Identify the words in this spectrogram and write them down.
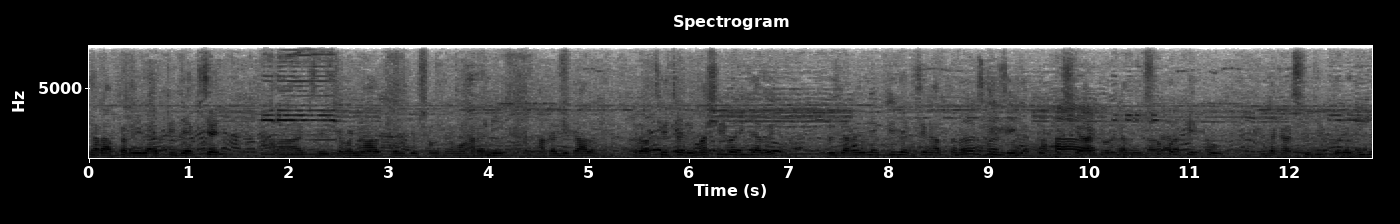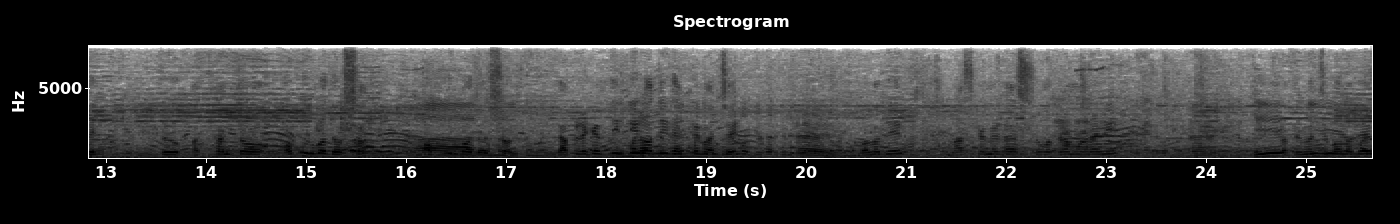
যারা আপনারা এই লাইভটি দেখছেন, আর জগন্নাথ বলদেব শঙ্কর মহারানী, আগামীকাল রথে চড়ে মাসির বাড়ি যাবে। যারা এই লাইভটি দেখছেন আপনারা সেই লাইভটি শেয়ার করুন এবং সকলকে একটু দেখার সুযোগ করে দিবেন। তো অত্যন্ত অপূর্ব দর্শন অপূর্ব দর্শন। এখানে তিনটি রথই দেখতে পাচ্ছেন। হ্যাঁ, বলদেব মাঝখানেটা সুভদ্রা মহারানী। হ্যাঁ প্রথমে হচ্ছে বলদেব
